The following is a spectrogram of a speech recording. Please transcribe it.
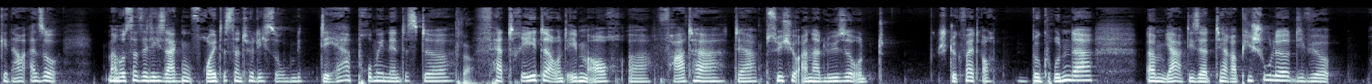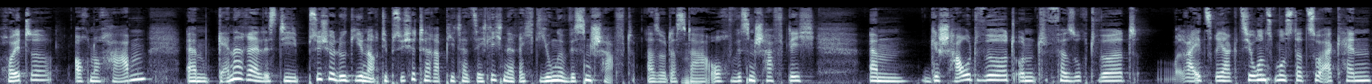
Genau, also man muss tatsächlich sagen, Freud ist natürlich so mit der prominenteste Klar. Vertreter und eben auch äh, Vater der Psychoanalyse und Stück weit auch Begründer ähm, ja dieser Therapieschule, die wir heute auch noch haben. Ähm, generell ist die Psychologie und auch die Psychotherapie tatsächlich eine recht junge Wissenschaft. Also dass da auch wissenschaftlich ähm, geschaut wird und versucht wird, Reizreaktionsmuster zu erkennen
